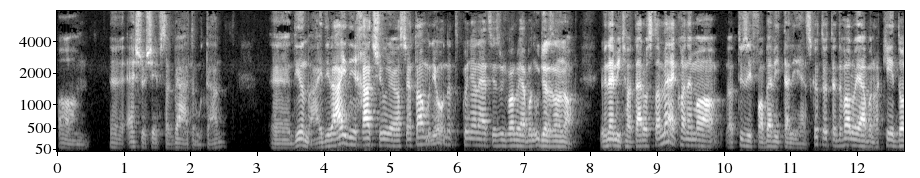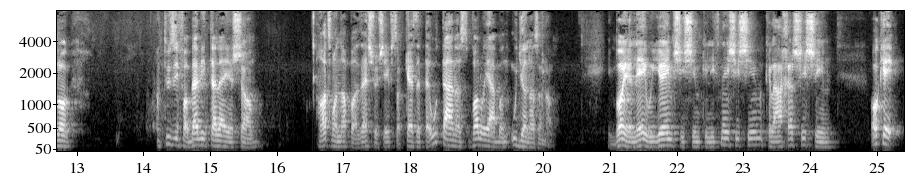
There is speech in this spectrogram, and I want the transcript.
a esős évszak beállta után. Dilma Aidi Hácsi úr azt mondta, hogy jó, de könnyen lehet, hogy ez úgy valójában ugyanaz a nap. Ő nem így határozta meg, hanem a, a tűzifa beviteléhez kötötte, de valójában a két dolog, a tűzifa bevitele és a 60 nap az esős évszak kezdete után, az valójában ugyanaz a nap. Baja leu jöjjm sisim, kilifnei sisim, klácher sisim. Oké,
